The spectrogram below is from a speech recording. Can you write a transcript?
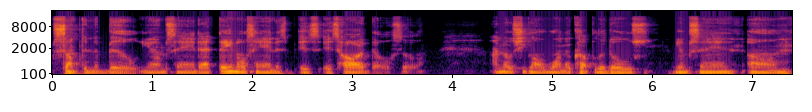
something to build. You know what I'm saying? That Thanos hand is is, is hard though, so I know she gonna want a couple of those you know what I'm saying? Um,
